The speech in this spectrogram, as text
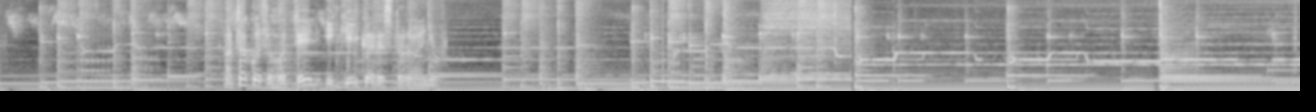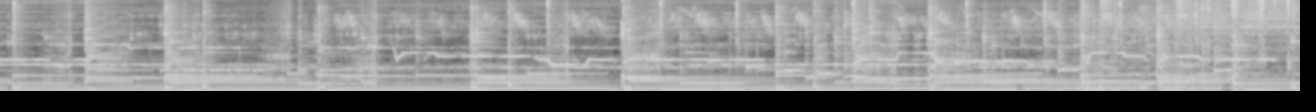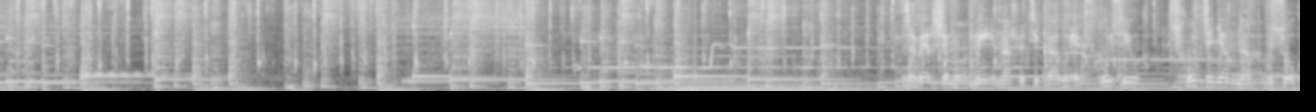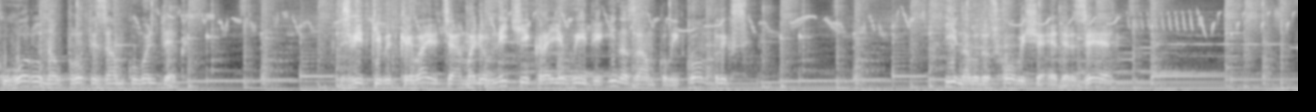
також готель і кілька ресторанів. Завершимо ми нашу цікаву екскурсію сходженням на високу гору навпроти замку Вальдек, звідки відкриваються мальовничі краєвиди і на замковий комплекс, і на водосховище Едерзея,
